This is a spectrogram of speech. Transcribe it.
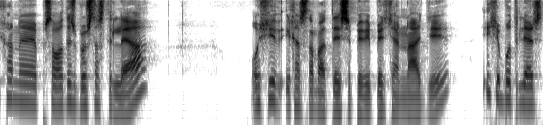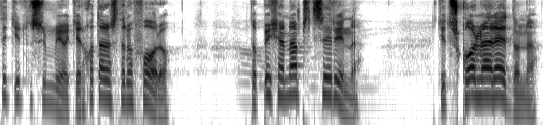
είχαν ε, σταματήσει μπροστά στη ΛΕΑ. Όχι είχαν σταματήσει επειδή υπήρχε ανάγκη. Είχε μποτιλιαριστεί εκείνο το σημείο και ερχόταν ένα στενοφόρο. Το οποίο είχε ανάψει τη σιρήνα. Και τους κόρναρε έντονα.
